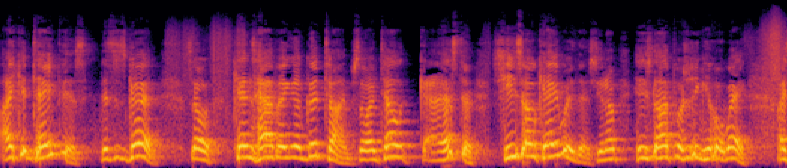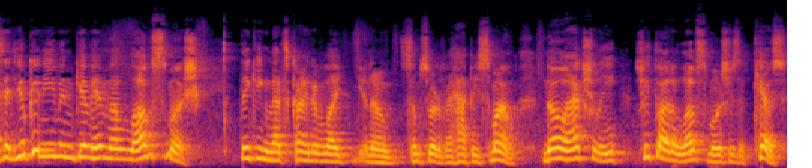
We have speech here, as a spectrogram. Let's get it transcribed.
I can take this. This is good. So Ken's having a good time. So I tell Esther, she's okay with this. You know, he's not pushing you away. I said, you can even give him a love smush, thinking that's kind of like, you know, some sort of a happy smile. No, actually, she thought a love smush is a kiss.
